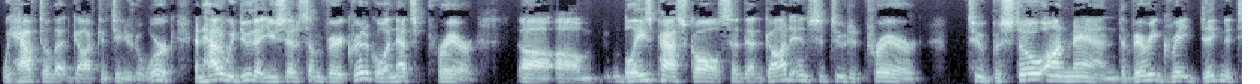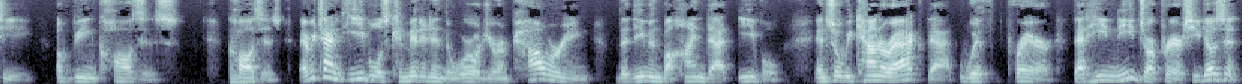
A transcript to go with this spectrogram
we have to let God continue to work. And how do we do that? You said something very critical, and that's prayer. Uh, um, Blaise Pascal said that God instituted prayer to bestow on man the very great dignity of being causes. Hmm. Causes. Mm. Every time evil is committed in the world, you're empowering the demon behind that evil. And so we counteract that with prayer, that he needs our prayers. He doesn't,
